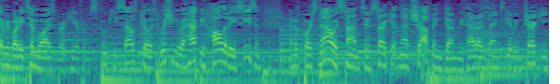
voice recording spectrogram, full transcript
Everybody. Tim Weisberg here from Spooky South Coast, wishing you a happy holiday season. And of course, now it's time to start getting that shopping done. We've had our Thanksgiving turkey,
